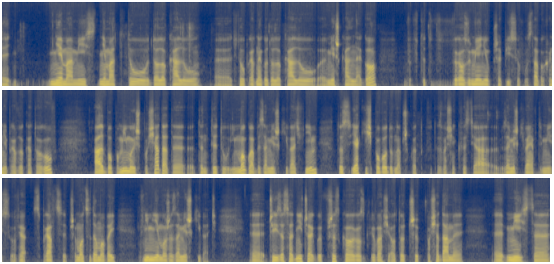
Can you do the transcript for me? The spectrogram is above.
e, nie ma miejsc, nie ma tytułu do lokalu, e, tytułu prawnego do lokalu e, mieszkalnego, w, w, w rozumieniu przepisów ustawy o ochronie praw lokatorów, albo pomimo iż posiada te, ten tytuł i mogłaby zamieszkiwać w nim, to z jakichś powodów, na przykład to jest właśnie kwestia zamieszkiwania w tym miejscu sprawcy przemocy domowej, w nim nie może zamieszkiwać. E, Czyli zasadniczo jakby wszystko rozgrywa się o to, czy posiadamy e, miejsce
